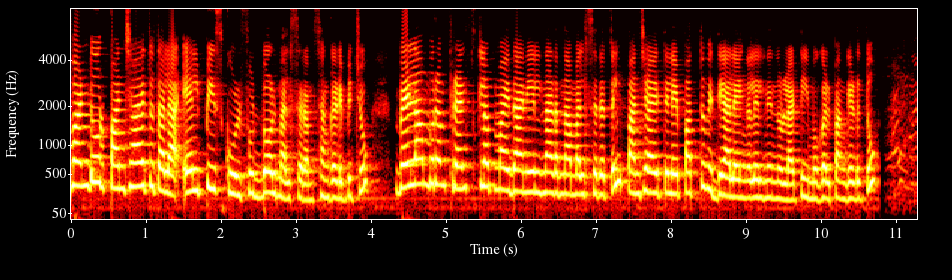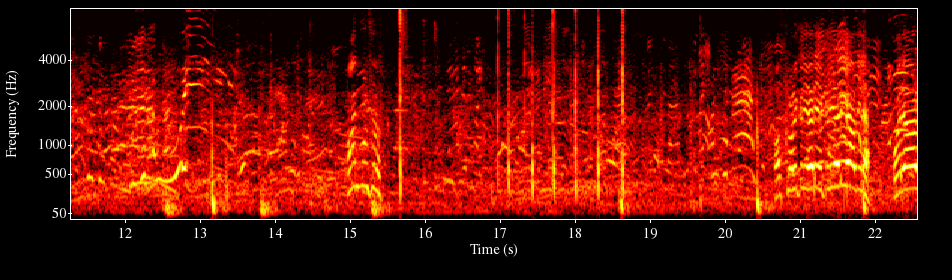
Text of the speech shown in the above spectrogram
Wandoor panchayat തല എൽ പി സ്കൂൾ ഫുട്ബോൾ മത്സരം സംഘടിപ്പിച്ചു. വെള്ളാമ്പുറം ഫ്രണ്ട്സ് ക്ലബ് മൈതാനിയിൽ നടന്ന മത്സരത്തിൽ പഞ്ചായത്തിലെ പത്തു വിദ്യാലയങ്ങളിൽ നിന്നുള്ള ടീമുകൾ പങ്കെടുത്തു. ആവില്ല. ഒരാൾ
